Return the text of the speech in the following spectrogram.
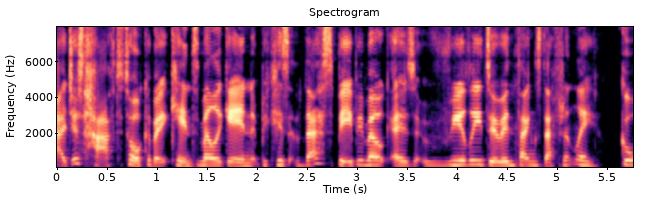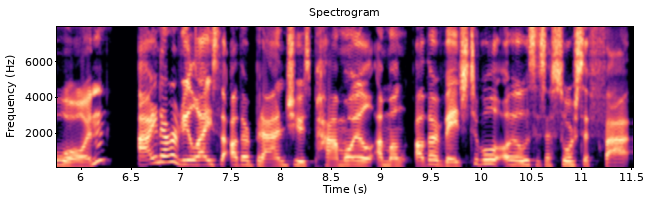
I just have to talk about Kendamil again because this baby milk is really doing things differently. Go on. I never realised that other brands use palm oil among other vegetable oils as a source of fat.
